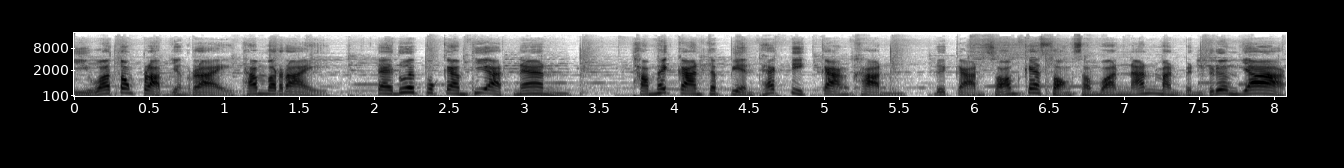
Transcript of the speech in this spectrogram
ดีว่าต้องปรับอย่างไรทำอะไร แต่ด้วยโปรแกรมที่อัดแน่นทำให้การจะเปลี่ยนแท็กติกกลางคัน โดยการซ้อมแค่2อสวันนั้นมันเป็นเรื่องยาก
